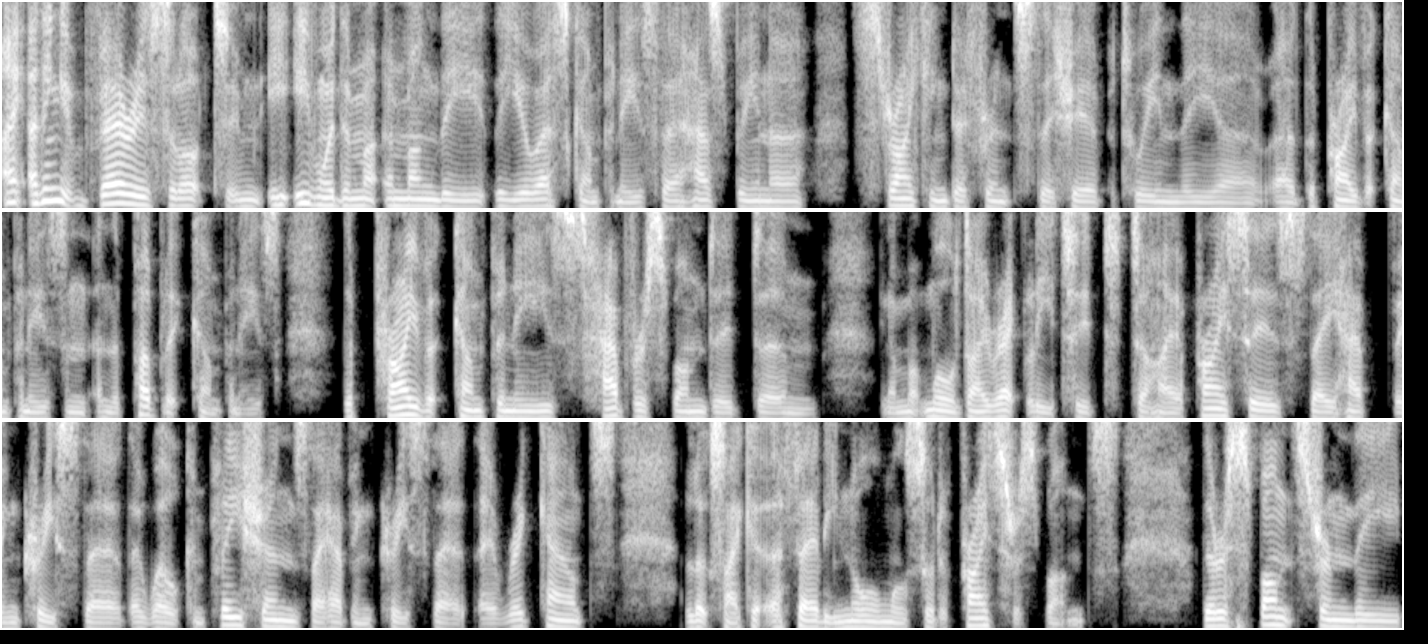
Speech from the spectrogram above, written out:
I, I, think it varies a lot. In, even with among the, the US companies, there has been a striking difference this year between the uh, uh, the private companies and, and, the public companies. The private companies have responded, um, you know, more directly to, to higher prices. They have increased their, their well completions. They have increased their, their rig counts. It looks like a, a fairly normal sort of price response. The response from the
